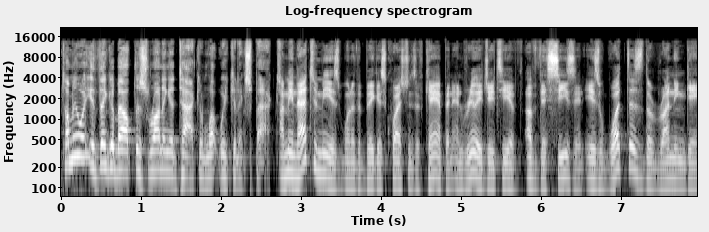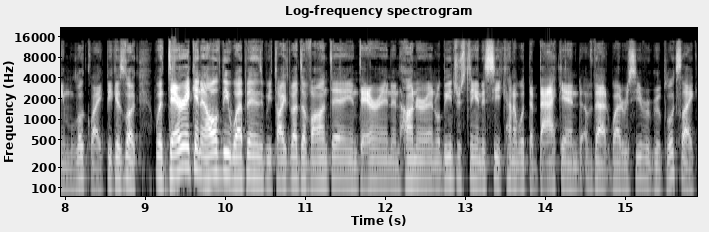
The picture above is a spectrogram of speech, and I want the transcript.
Tell me what you think about this running attack and what we can expect. I mean, that to me is one of the biggest questions of camp and, and really, JT, of, of this season is what does the running game look like? Because look, with Derek and all of the weapons, we talked about Davante and Darren and Hunter, and it'll be interesting to see kind of what the back end of that wide receiver group looks like.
